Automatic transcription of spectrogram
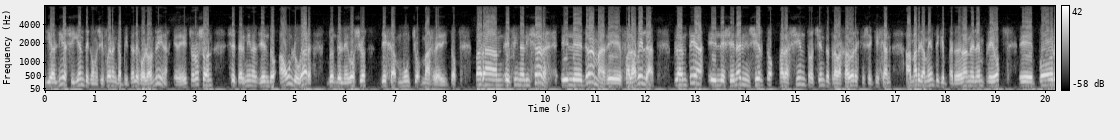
y al día siguiente, como si fueran capitales golondrinas, que de hecho lo son, se terminan yendo a un lugar donde el negocio deja mucho más rédito. Para eh, finalizar, el eh, drama de Falabella plantea el escenario incierto para 180 trabajadores que se quejan amargamente y que perderán el empleo eh, por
